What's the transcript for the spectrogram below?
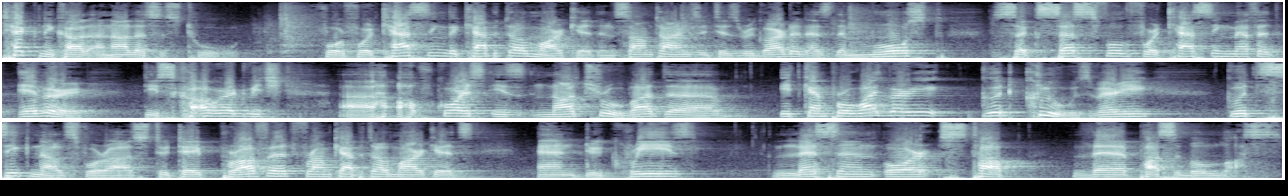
technical analysis tool for forecasting the capital market and sometimes it is regarded as the most successful forecasting method ever discovered, which uh, of course is not true, but uh, it can provide very good clues, very good signals for us to take profit from capital markets and decrease, lessen, or stop the possible loss.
